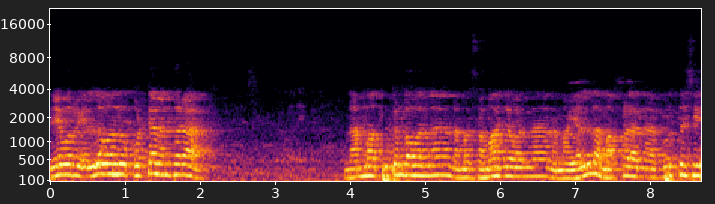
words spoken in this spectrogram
ದೇವರು ಎಲ್ಲವನ್ನು ಕೊಟ್ಟ ನಂತರ ನಮ್ಮ ಕುಟುಂಬವನ್ನ, ನಮ್ಮ ಸಮಾಜವನ್ನ, ನಮ್ಮ ಎಲ್ಲ ಮಕ್ಕಳನ್ನ ಗುರುತಿಸಿ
